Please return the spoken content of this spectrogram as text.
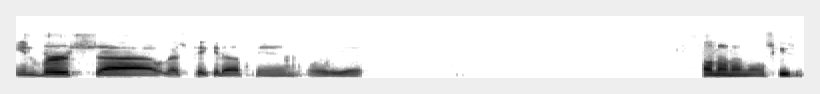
In verse, uh, let's pick it up in where are we at? Oh no no no! Excuse me,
